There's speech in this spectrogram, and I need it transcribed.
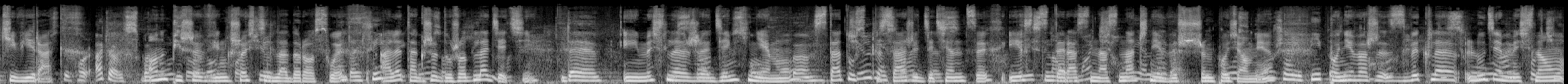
Kivirak. On pisze w większości dla dorosłych, ale także dużo dla dzieci. I myślę, że dzięki niemu status pisarzy dziecięcych jest teraz na znacznie wyższym poziomie, ponieważ zwykle ludzie myślą,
